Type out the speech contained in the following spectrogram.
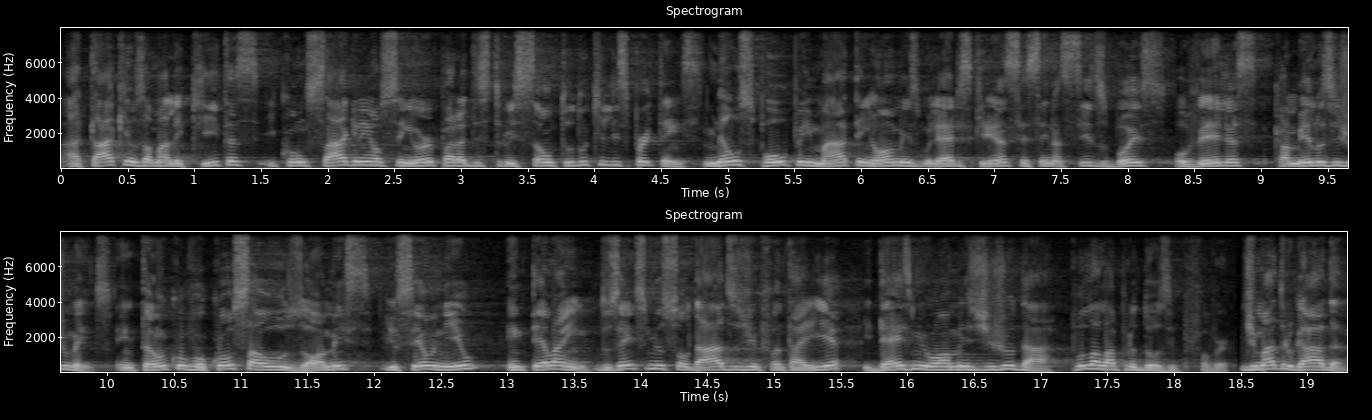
ataquem os Amalequitas e consagrem ao Senhor para a destruição tudo o que lhes pertence. Não os poupem, matem homens, mulheres, crianças, recém-nascidos, bois, ovelhas, camelos e jumentos. Então convocou Saul os homens e os reuniu em Telaim, 200 mil soldados de infantaria e 10 mil homens de Judá. Pula lá para o 12, por favor. De madrugada,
